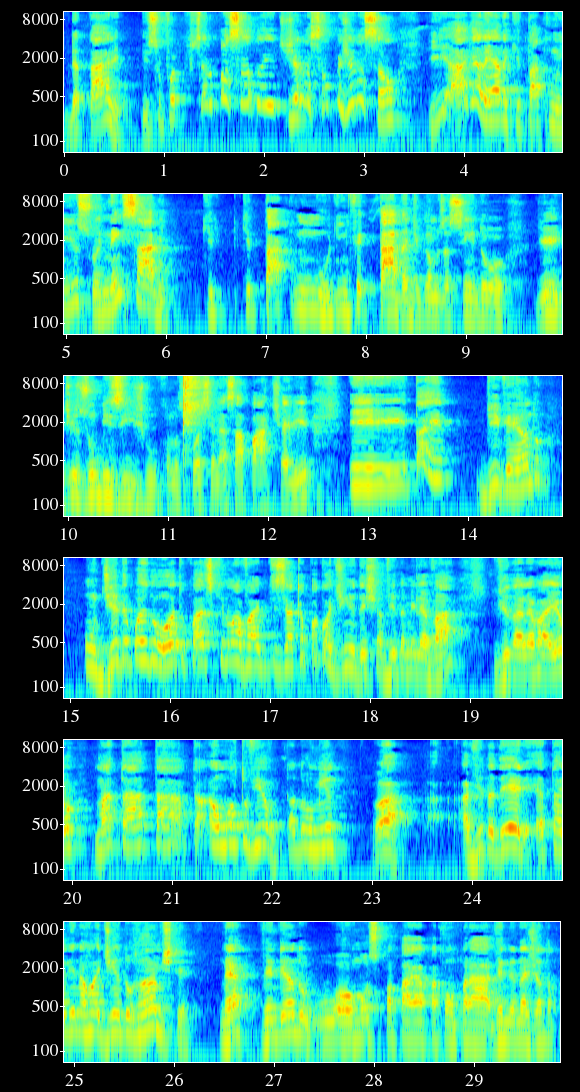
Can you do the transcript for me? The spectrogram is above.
Detalhe, isso foi sendo passado aí de geração para geração. E a galera que tá com isso nem sabe que, que tá com infectada, digamos assim, do, de, de zumbizismo, como se fosse nessa parte ali. E tá aí, vivendo um dia depois do outro, quase que numa vibe de Zeca Pagodinho, deixa a vida me levar, vida levar eu, mas tá, tá, tá é um morto-vivo, tá dormindo. Ó, a vida dele é tá ali na rodinha do hamster, né? Vendendo o almoço para pagar para comprar, vendendo a janta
